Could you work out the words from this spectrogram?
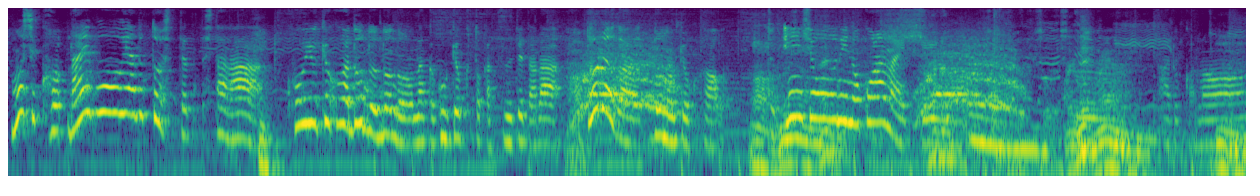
もしこライブをやるとしてしたら、こういう曲がどんどんどんどんなんか5曲とか続いてたらどれがどの曲かちょっと印象に残らないっていうのがあるかな、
